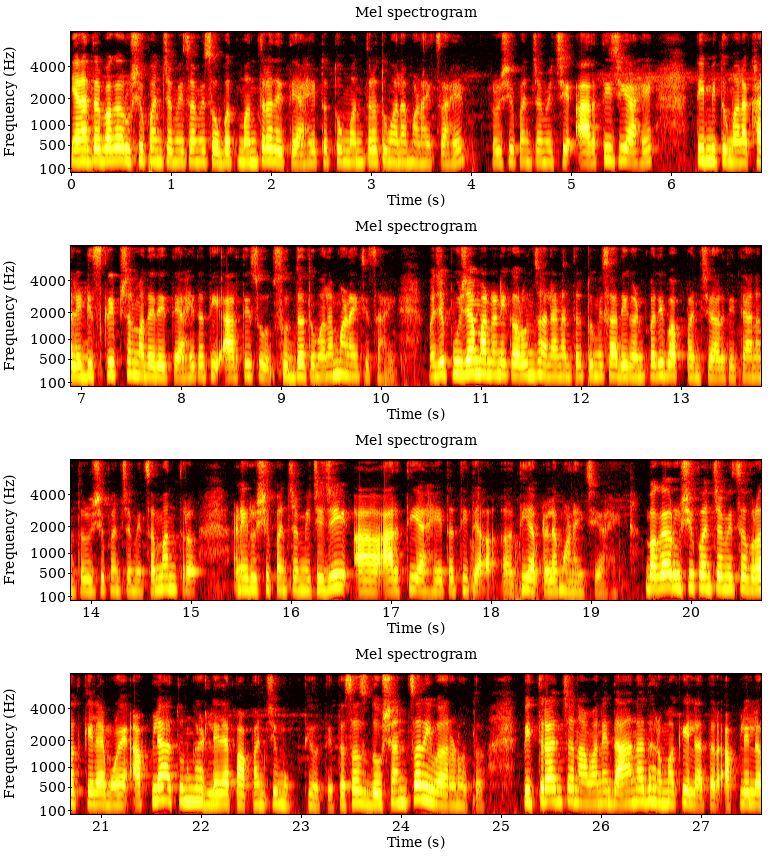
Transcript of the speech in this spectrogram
यानंतर बघा ऋषीपंचमीचा मी सोबत मंत्र देते आहे. तर तो मंत्र तुम्हाला म्हणायचा आहे. ऋषीपंचमीची आरती जी आहे ती मी तुम्हाला खाली डिस्क्रिप्शनमध्ये देते आहे. तर ती आरती सु सुद्धा तुम्हाला म्हणायचीच आहे. म्हणजे पूजा मांडणी करून झाल्यानंतर तुम्ही साधी गणपती बाप्पांची आरती त्यानंतर ऋषीपंचमीचा मंत्र आणि ऋषीपंचमीची जी आरती आहे तर ती ती आपल्याला म्हणायची आहे. बघा ऋषीपंचमीचं व्रत केल्यामुळे आपल्या हातून घडलेल्या पापांची मुक्ती होते. तसंच दोषांचं निवारण होतं. पित्रांच्या नावाने दान धर्म केला तर आपले ल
